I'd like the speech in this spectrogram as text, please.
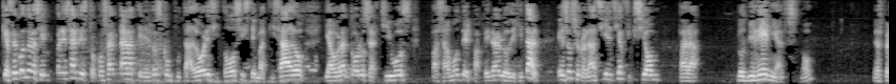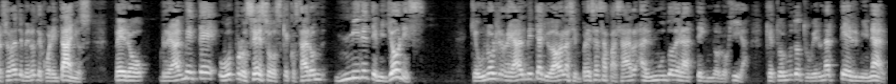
que fue cuando a las empresas les tocó saltar a tener los computadores y todo sistematizado, y ahora todos los archivos pasamos del papel a lo digital. Eso sonará ciencia ficción para los millennials, ¿no? Las personas de menos de 40 años. Pero realmente hubo procesos que costaron miles de millones que uno realmente ayudaba a las empresas a pasar al mundo de la tecnología, que todo el mundo tuviera una terminal,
